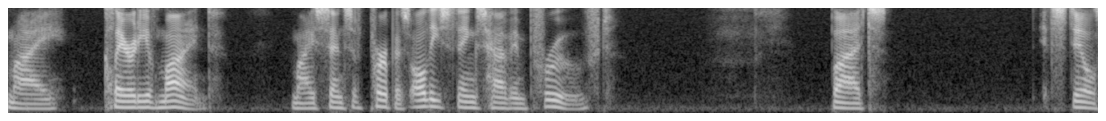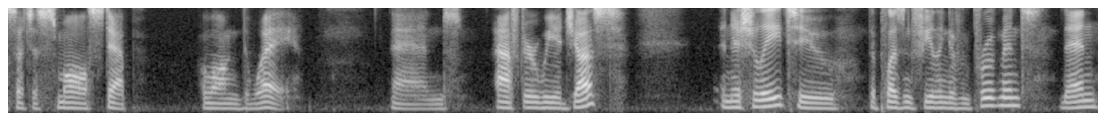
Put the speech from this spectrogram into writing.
My clarity of mind, my sense of purpose, all these things have improved. But it's still such a small step along the way. And after we adjust initially to the pleasant feeling of improvement, then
